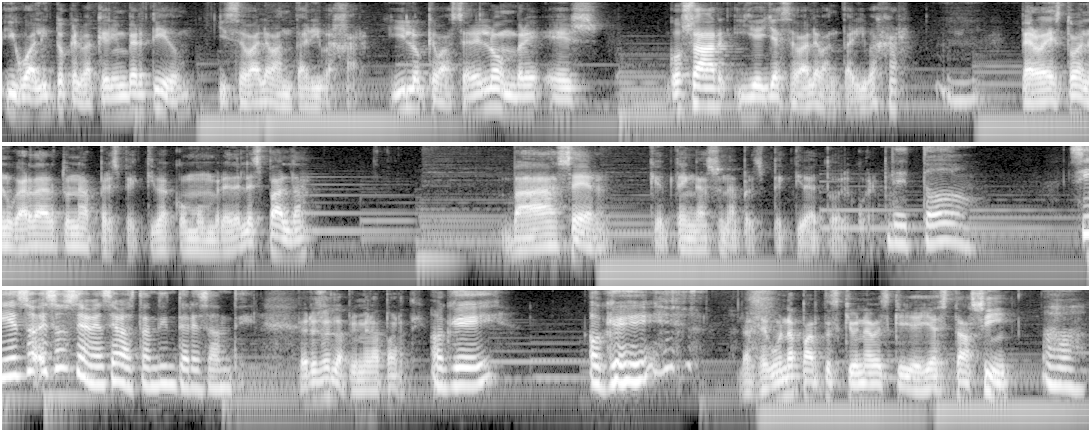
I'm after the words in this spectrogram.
igualito que el vaquero invertido, y se va a levantar y bajar. Y lo que va a hacer el hombre es gozar y ella se va a levantar y bajar. Ujú. Pero esto, en lugar de darte una perspectiva como hombre de la espalda, va a hacer que tengas una perspectiva de todo el cuerpo. De todo. Sí, eso, eso se me hace bastante interesante. Pero eso es la primera parte. Ok. Ok. La segunda parte es que una vez que ella ya está así, Ajá.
